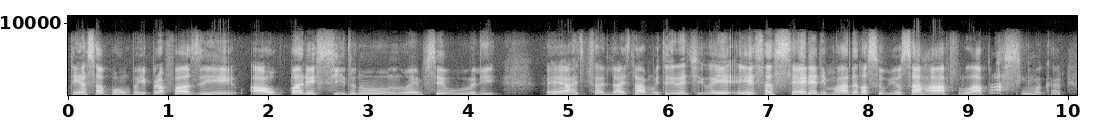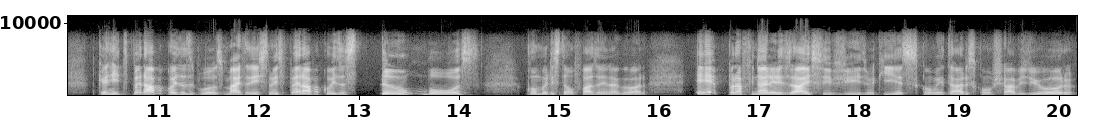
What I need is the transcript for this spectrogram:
tem essa bomba aí para fazer algo parecido no, no MCU ali é, a responsabilidade tá muito grande. essa série animada, ela subiu o sarrafo lá pra cima, cara. Porque a gente esperava coisas boas, mas a gente não esperava coisas tão boas como eles estão fazendo agora. E para finalizar esse vídeo aqui, esses comentários com chave de ouro,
